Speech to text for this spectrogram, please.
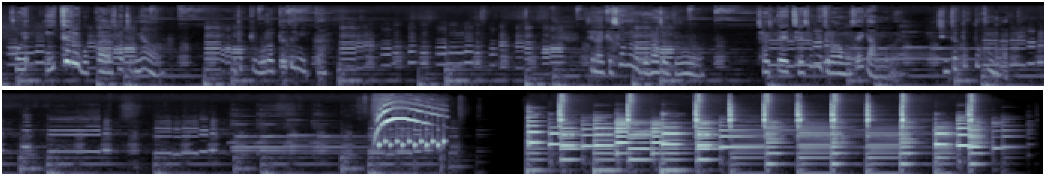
거의 이틀을 못 가요 사주면. 이렇게 물어 뜯으니까. 제가 이렇게 손으로 놀아줘도 절대 제 손이 들어가면 세게 안 물어요. 진짜 똑똑한 것 같아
